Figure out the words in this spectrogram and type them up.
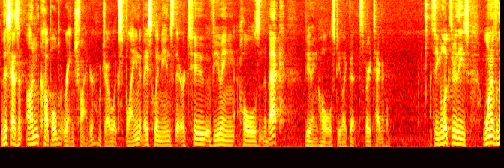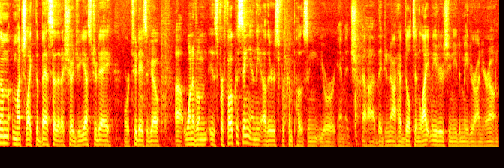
This has an uncoupled rangefinder, which I will explain. It basically means there are two viewing holes in the back. Viewing holes, do you like that? It's very technical. So you can look through these. One of them, much like the Bessa that I showed you yesterday or two days ago, uh, one of them is for focusing and the other is for composing your image. Uh, they do not have built-in light meters. You need a meter on your own.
